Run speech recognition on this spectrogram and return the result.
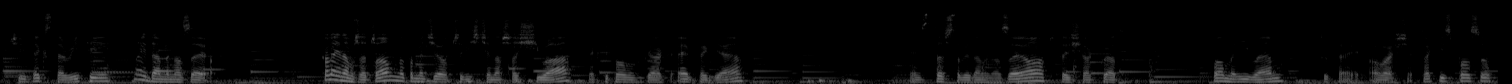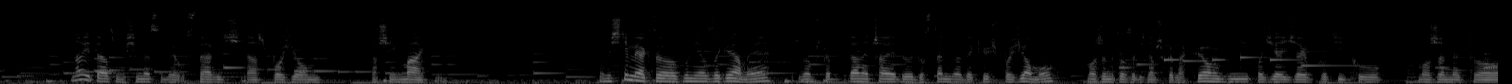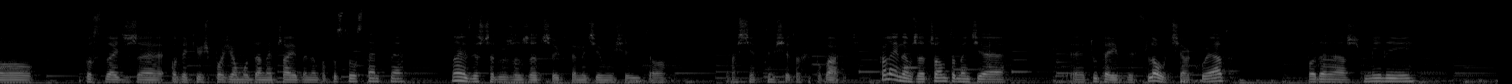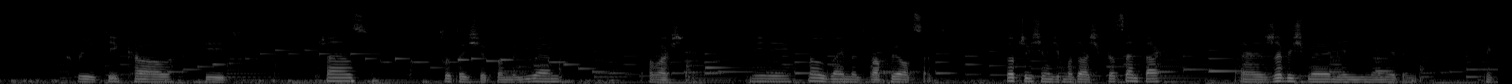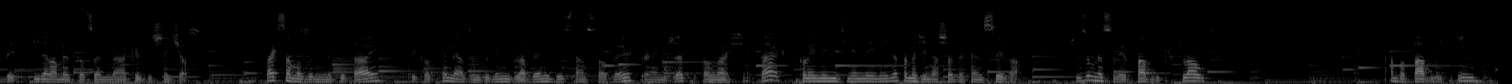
czyli dexterity, no i damy na 0. Kolejną rzeczą, no to będzie oczywiście nasza siła, jak typowo w grach RPG. Więc też sobie damy na 0. Tutaj się akurat pomyliłem. Tutaj, o właśnie, w taki sposób. No i teraz musimy sobie ustawić nasz poziom naszej magii. Pomyślimy jak to ogólnie rozegramy, żeby na przykład dane czary były dostępne od jakiegoś poziomu. Możemy to zrobić na przykład na krągi, podzielić jak w Gotiku. Możemy to po prostu dać, że od jakiegoś poziomu dane czary będą po prostu dostępne. No jest jeszcze dużo rzeczy, które będziemy musieli to właśnie w tym się trochę pobawić. Kolejną rzeczą to będzie e, tutaj w floacie akurat podany nasz melee critical hit chance tutaj się pomyliłem. O właśnie, mili, no uznajmy 2%. To oczywiście będziemy podawać w procentach, e, żebyśmy mieli, no nie wiem, jakby ile mamy procent na krytyczny cios. Tak samo zrobimy tutaj, tylko tym razem zrobimy dla broni dystansowych ranged, o właśnie, tak, kolejnymi zmiennymi, no to będzie nasza defensywa. Czy zoommy sobie public float, albo public int,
